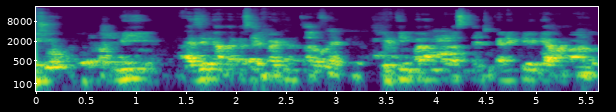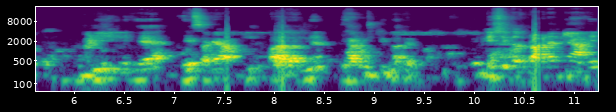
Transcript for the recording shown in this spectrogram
इशू मी ऍज इन आता कसं आहे पैठणचा रोड आहे. बिल्डिंग पर्यंत रस्त्याची कनेक्टिव्हिटी आपण वाढवतो. आणि हे हे सगळ्या आपण प्राधान्य ह्या गोष्टींना देतो. निश्चितच प्राधान्य आहे.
